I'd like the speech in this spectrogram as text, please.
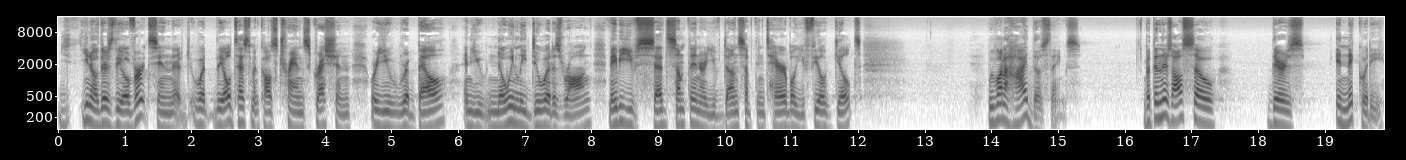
You know, there's the overt sin, that what the Old Testament calls transgression, where you rebel and you knowingly do what is wrong, maybe you've said something or you've done something terrible, you feel guilt. We want to hide those things. But then there's also there's iniquity.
